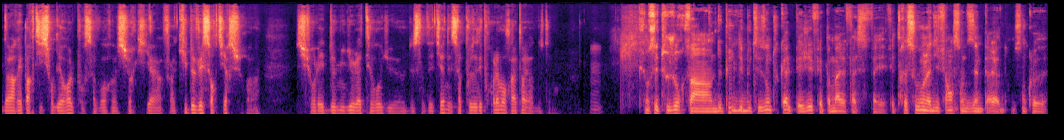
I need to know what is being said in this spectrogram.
dans la répartition des rôles pour savoir sur qui, a, enfin, qui devait sortir sur, sur les deux milieux latéraux de Saint-Etienne. Et ça posait des problèmes en période notamment. Mm. On sait toujours, enfin depuis le début de saison, en tout cas, le PSG fait pas mal, fait, fait très souvent la différence en deuxième période. On sent que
